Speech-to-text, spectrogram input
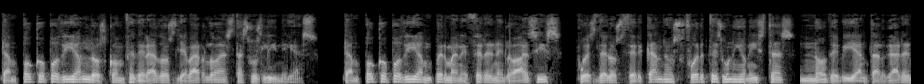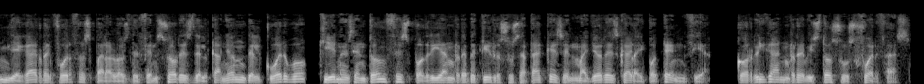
tampoco podían los confederados llevarlo hasta sus líneas. Tampoco podían permanecer en el oasis, pues de los cercanos fuertes unionistas no debían tardar en llegar refuerzos para los defensores del cañón del cuervo, quienes entonces podrían repetir sus ataques en mayor escala y potencia. Corrigan revistó sus fuerzas.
